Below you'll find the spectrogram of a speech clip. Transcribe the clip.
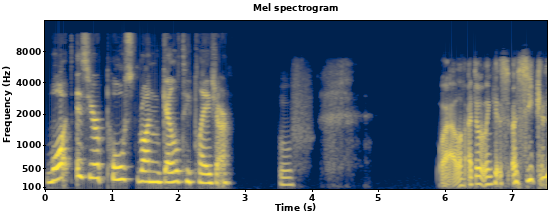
what is your post-run guilty pleasure? Oof. Well, I don't think it's a secret.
